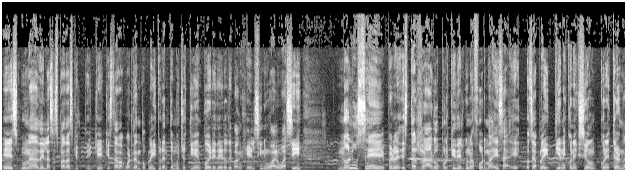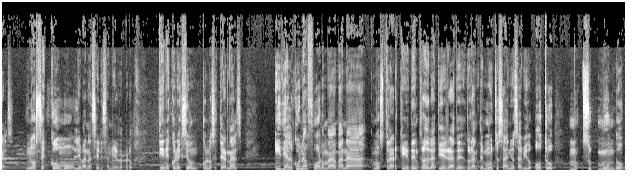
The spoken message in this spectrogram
es una de las espadas que, que, estaba guardando Blade durante mucho tiempo, heredero de Van Helsing o algo así. No lo sé, pero está raro porque de alguna forma esa, eh, o sea, Blade tiene conexión con Eternals. No sé cómo le van a hacer esa mierda, pero tiene conexión con los Eternals y de alguna forma van a mostrar que dentro de la Tierra de, durante muchos años ha habido otro submundo,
